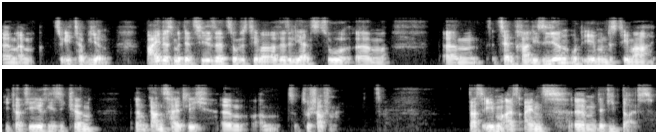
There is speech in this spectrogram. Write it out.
ähm, ähm, zu etablieren. Beides mit der Zielsetzung, das Thema Resilienz zu ähm, ähm, zentralisieren und eben das Thema IKT-Risiken ganzheitlich zu, zu, schaffen. Das eben als eins ähm, der Deep Dives.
